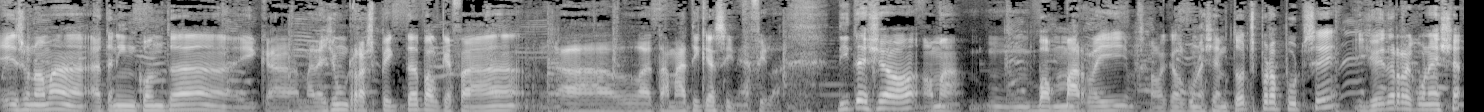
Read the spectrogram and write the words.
és un home a tenir en compte i que mereix un respecte pel que fa a la temàtica cinèfila. Dit això, home, Bob Marley, em sembla que el coneixem tots, però potser jo he de reconèixer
